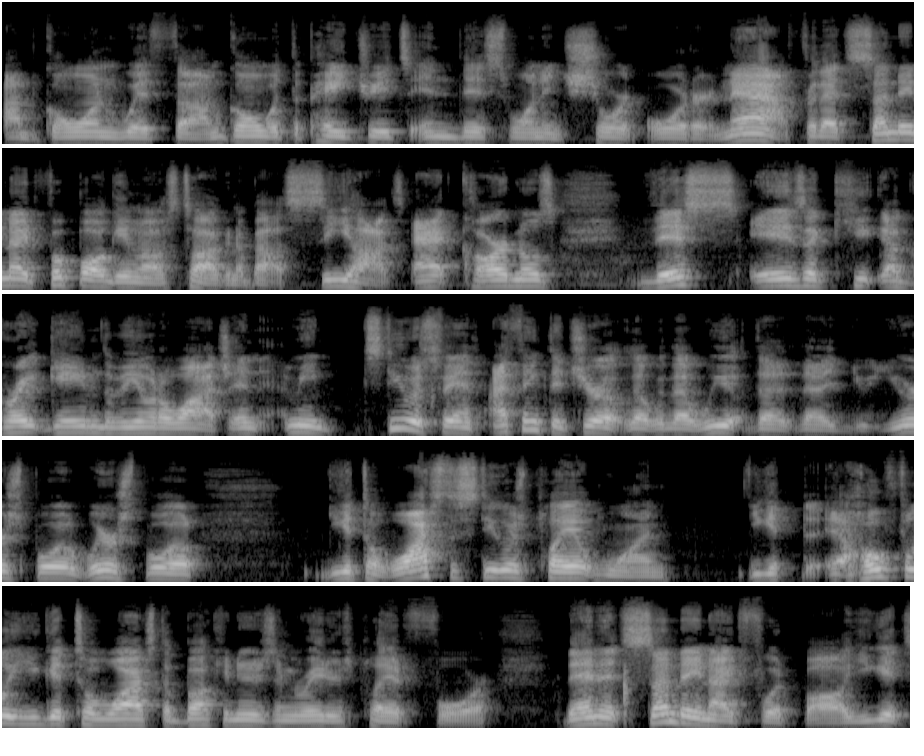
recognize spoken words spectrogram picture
I'm going with uh, I'm going with the Patriots in this one in short order. Now for that Sunday night football game I was talking about, Seahawks at Cardinals. This is a, a great game to be able to watch. And I mean, Steelers fans, I think that you're that, that we the you're spoiled. We're spoiled. You get to watch the Steelers play at one. You get to, hopefully you get to watch the Buccaneers and Raiders play at four. Then it's Sunday night football. You get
